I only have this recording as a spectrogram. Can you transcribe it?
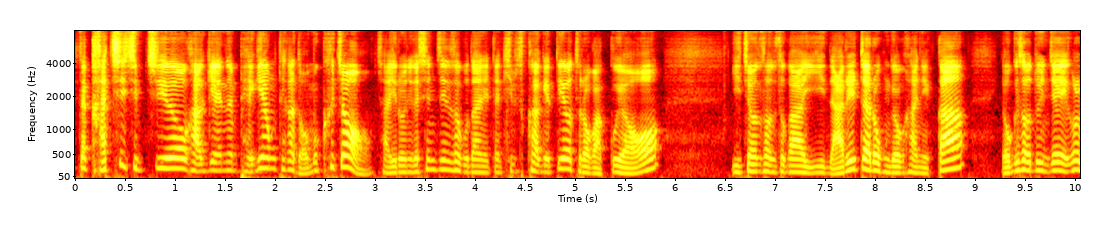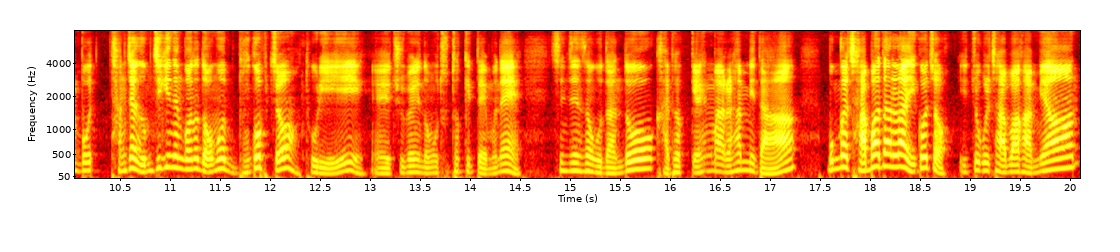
일단 같이 집 지어 가기에는 베개 형태가 너무 크죠. 자 이러니까 신진서 구단이 일단 깊숙하게 뛰어 들어갔고요. 이지현 선수가 이 날일자로 공격하니까 여기서도 이제 이걸 뭐 당장 움직이는 거는 너무 무겁죠 돌이 예, 주변이 너무 두텁기 때문에 신진서 구단도 가볍게 행마를 합니다. 뭔가 잡아달라 이거죠. 이쪽을 잡아가면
